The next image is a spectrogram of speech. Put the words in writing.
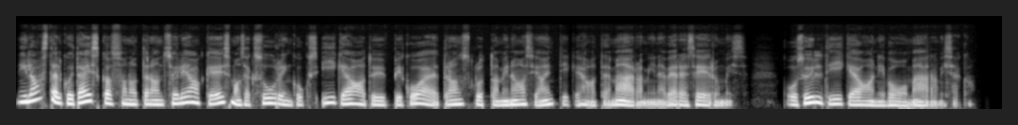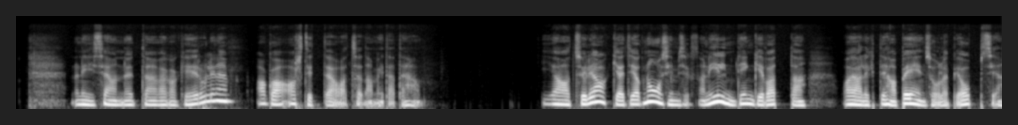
nii lastel kui täiskasvanutel on tsöliaakia esmaseks uuringuks IgA tüüpi koe transglutaminaasi antikehade määramine vereseerumis koos üld-IgA nivoo määramisega. No nii, see on nüüd väga keeruline, aga arstid teavad seda, mida teha. ja tsöliaakia diagnoosimiseks on ilmtingimata vajalik teha peensoole biopsia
